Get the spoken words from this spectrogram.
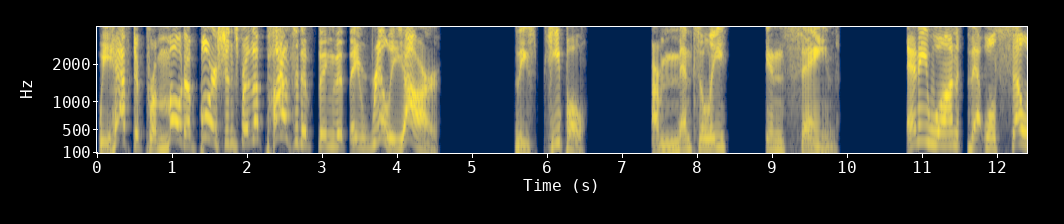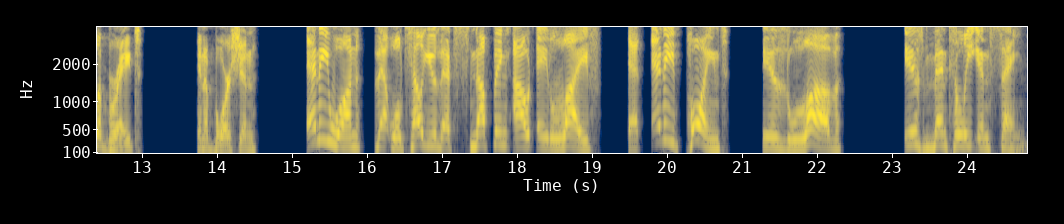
We have to promote abortions for the positive thing that they really are. These people are mentally insane. Anyone that will celebrate an abortion, anyone that will tell you that snuffing out a life at any point is love is mentally insane.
